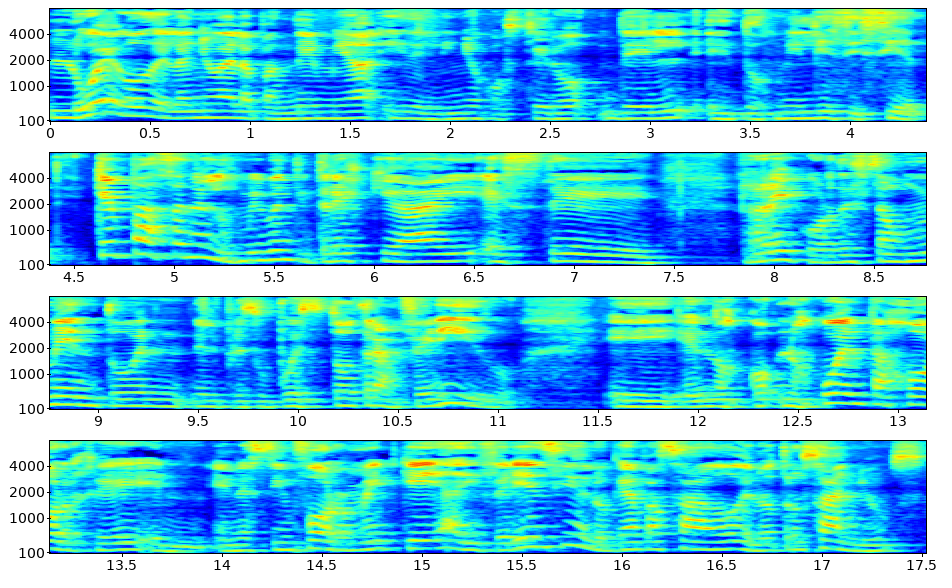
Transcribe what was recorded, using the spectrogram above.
luego del año de la pandemia y del niño costero del 2017. Eh, ¿Qué pasa en el 2023 que hay este récord, este aumento en el presupuesto transferido? Eh, nos, cuenta Jorge en este informe que a diferencia de lo que ha pasado en otros años,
